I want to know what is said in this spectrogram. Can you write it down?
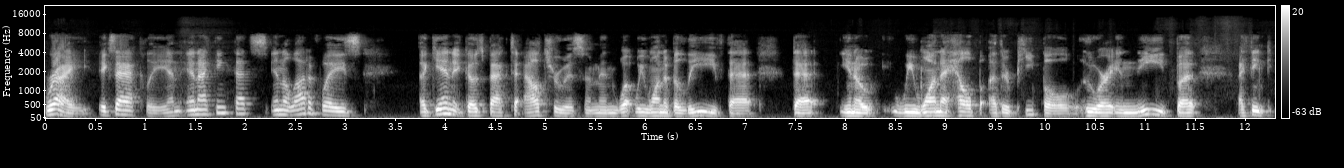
Right, exactly, and and I think that's in a lot of ways again it goes back to altruism and what we want to believe that that you know we want to help other people who are in need but i think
